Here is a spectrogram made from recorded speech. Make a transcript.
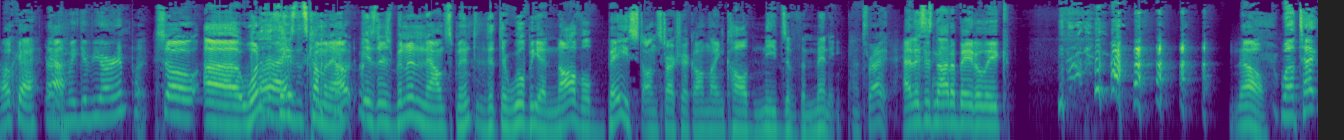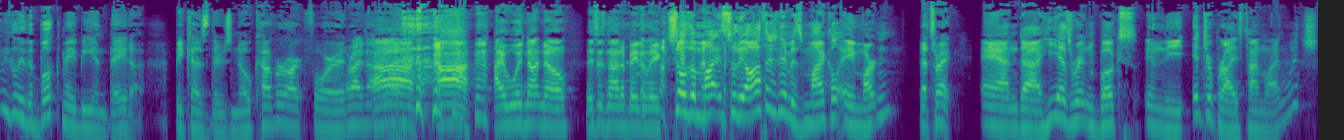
okay. and then we give you our input. So, uh, one of the All things right. that's coming out is there's been an announcement that there will be a novel based on Star Trek Online called Needs of the Many. That's right. And this is not a beta leak. No. Well, technically, the book may be in beta because there's no cover art for it. All right, now. Ah, ah, I would not know. This is not a beta leak. so the Mi- so the author's name is Michael A. Martin, That's right. And uh, he has written books in the Enterprise timeline, which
